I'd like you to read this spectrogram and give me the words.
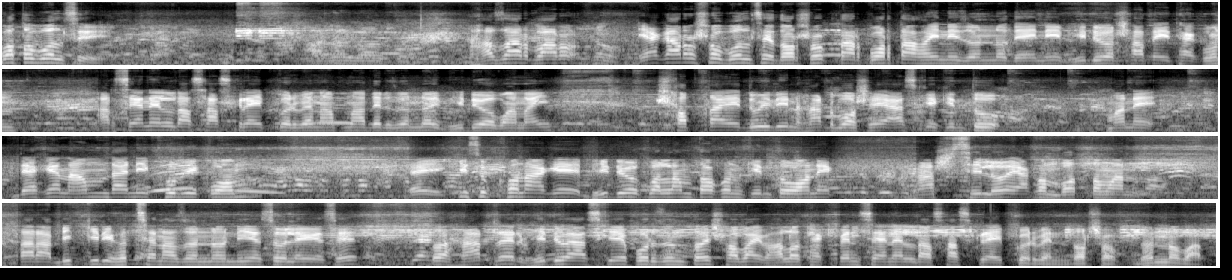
কত বলছে? হাজার বারো এগারোশো বলছে দর্শক তার পর্তা হয়নি জন্য দেয়নি। ভিডিওর সাথেই থাকুন। আর চ্যানেলটা সাবস্ক্রাইব করবেন আপনাদের জন্যই ভিডিও বানাই। সপ্তাহে দুই দিন হাট বসে। আজকে কিন্তু মানে দেখেন আমদানি খুবই কম। এই কিছুক্ষণ আগে ভিডিও করলাম, তখন কিন্তু অনেক হাঁস ছিল। এখন বর্তমান তারা বিক্রি হচ্ছে না জন্য নিয়ে চলে গেছে। তো হাটের ভিডিও আজকে এ পর্যন্তই। সবাই ভালো থাকবেন, চ্যানেলটা সাবস্ক্রাইব করবেন। দর্শক, ধন্যবাদ।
